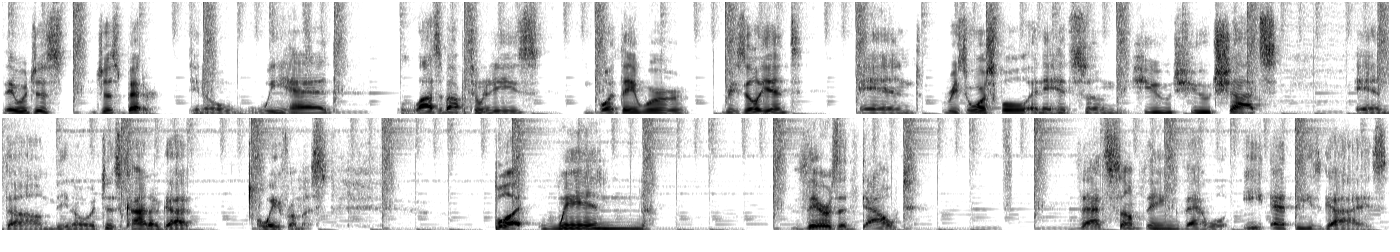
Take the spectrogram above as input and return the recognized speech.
they were just just better. You know, we had lots of opportunities, but they were resilient and resourceful, and they hit some huge, huge shots. And um, you know, it just kind of got away from us. But when there's a doubt, that's something that will eat at these guys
